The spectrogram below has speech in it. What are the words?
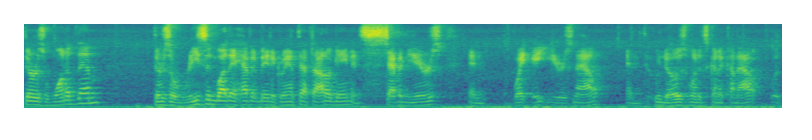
There is one of them. There's a reason why they haven't made a Grand Theft Auto game in seven years, and wait, eight years now, and who knows when it's gonna come out with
